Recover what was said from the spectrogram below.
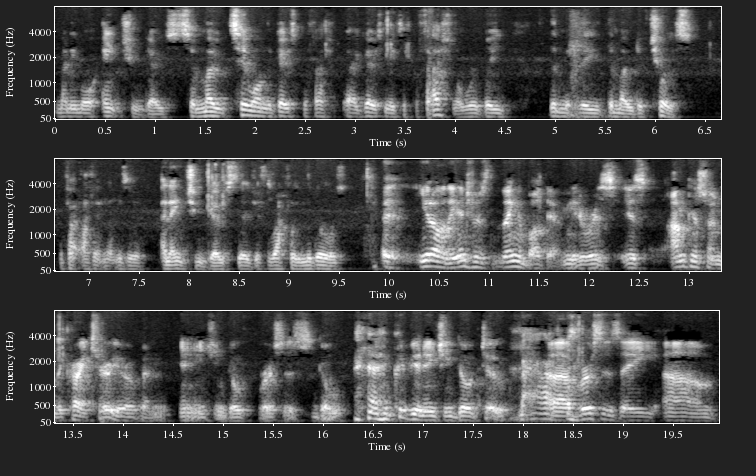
many more ancient ghosts. So mode two on the Ghost, prof- uh, ghost Meter Professional will be the, the, the mode of choice. In fact, I think that was a, an ancient ghost there just rattling the doors. Uh, you know, the interesting thing about that meter is, is I'm concerned the criteria of an, an ancient goat versus goat could be an ancient goat too, uh, versus a um,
